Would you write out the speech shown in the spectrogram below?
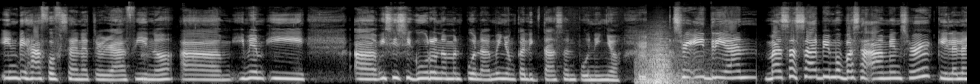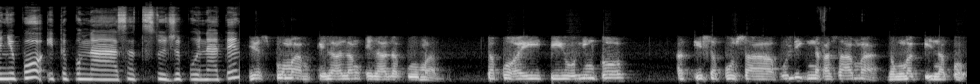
in behalf of Senator Raffy, no, um, i, i- um, isisiguro naman po namin yung kaligtasan po ninyo. Sir Adrian, masasabi mo ba sa amin, sir? Kilala niyo po, ito pong nasa studio po natin. Yes po ma'am, kilalang kilala po ma'am. Siya po ay tiyuhin ko at isa po sa huling nakasama nung mag-ina po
